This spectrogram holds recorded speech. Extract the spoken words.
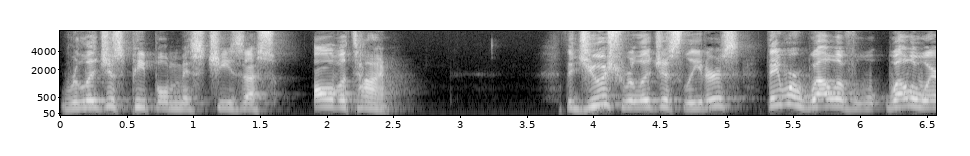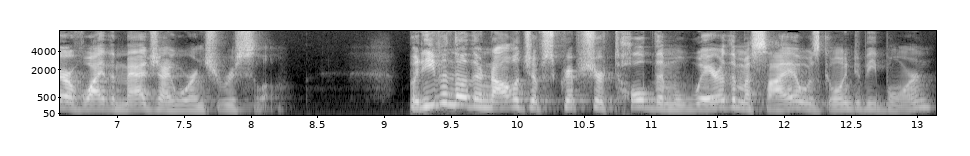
religious people miss Jesus all the time. The Jewish religious leaders, they were well, of, well aware of why the Magi were in Jerusalem. But even though their knowledge of Scripture told them where the Messiah was going to be born,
